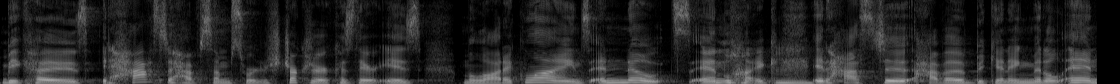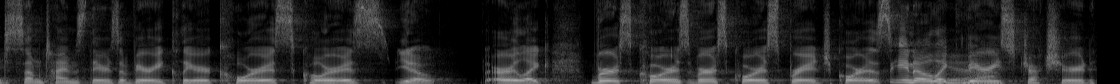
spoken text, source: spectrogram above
Because it has to have some sort of structure because there is melodic lines and notes and like it has to have a beginning middle end. Sometimes there's a very clear chorus chorus you know or like verse chorus verse chorus bridge chorus you know like Yeah. very structured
